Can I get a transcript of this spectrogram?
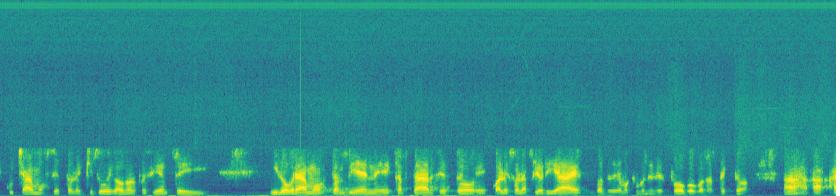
escuchamos ¿cierto? la inquietud de cada uno de los presidentes y, y logramos también eh, captar cierto eh, cuáles son las prioridades donde tenemos que poner el foco con respecto a, a,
